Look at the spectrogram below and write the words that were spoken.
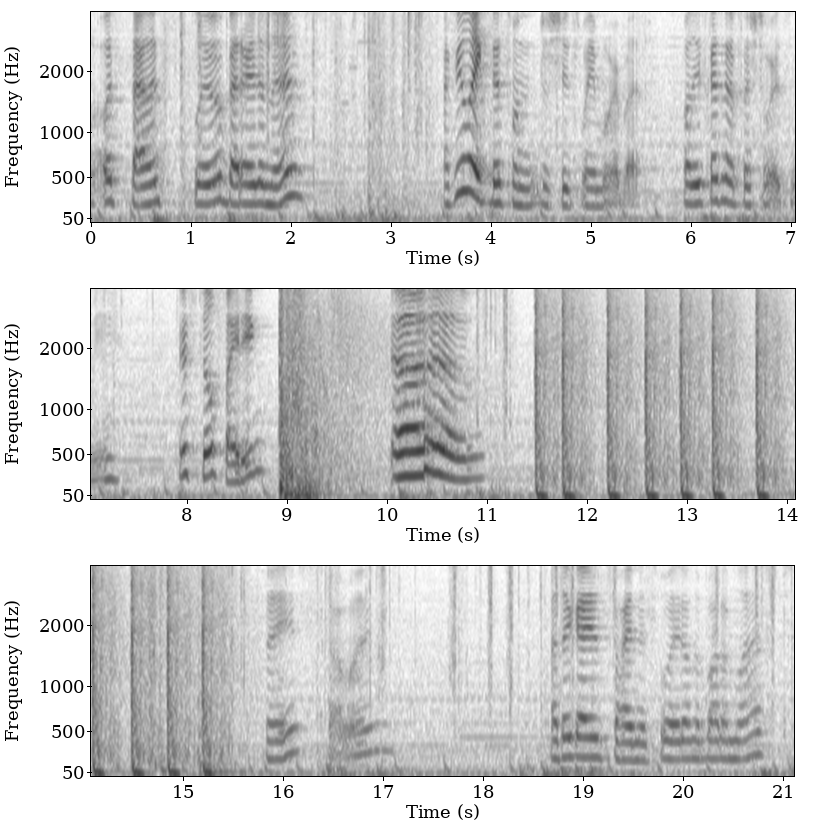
Oh, What's silence blue better than this? I feel like this one just shoots way more, but... Oh, these guys gotta push towards me. They're still fighting? Oh. Nice, got one. Other guys behind this void on the bottom left.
